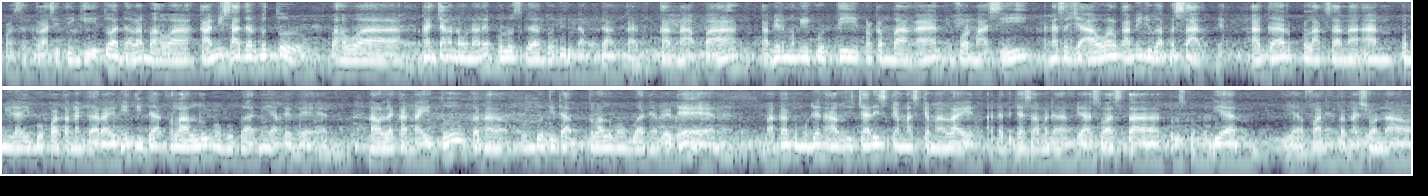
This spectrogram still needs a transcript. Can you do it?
konsentrasi tinggi itu adalah bahwa kami sadar betul bahwa rancangan undang-undang ini perlu segera untuk diundang-undangkan. Karena apa? Kami mengikuti perkembangan informasi karena sejak awal kami juga pesan ya, agar pelaksanaan pemindahan ibu kota negara ini tidak terlalu membebani APBN. Nah oleh karena itu, karena untuk tidak terlalu membebani APBN, maka kemudian harus dicari skema-skema lain. Ada kerjasama dengan pihak swasta, terus kemudian ya fund internasional,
